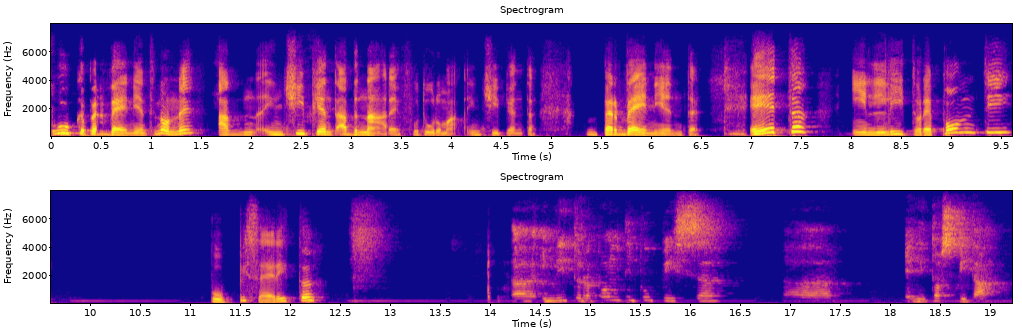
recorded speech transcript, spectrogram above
huc pervenient, nonne? Ad, incipient adnare, futurum incipient, pervenient. Et in litore ponti puppis erit Uh, in litura ponti pupis uh, edit hospita.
